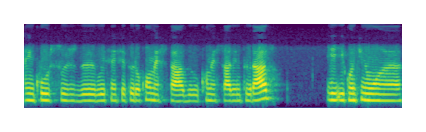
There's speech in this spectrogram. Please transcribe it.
em cursos de licenciatura com mestrado, com mestrado integrado e, e continuam a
